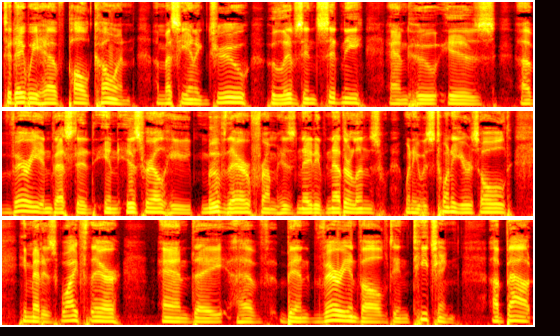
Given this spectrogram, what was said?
Today we have Paul Cohen, a Messianic Jew who lives in Sydney and who is uh, very invested in Israel. He moved there from his native Netherlands when he was 20 years old. He met his wife there and they have been very involved in teaching about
